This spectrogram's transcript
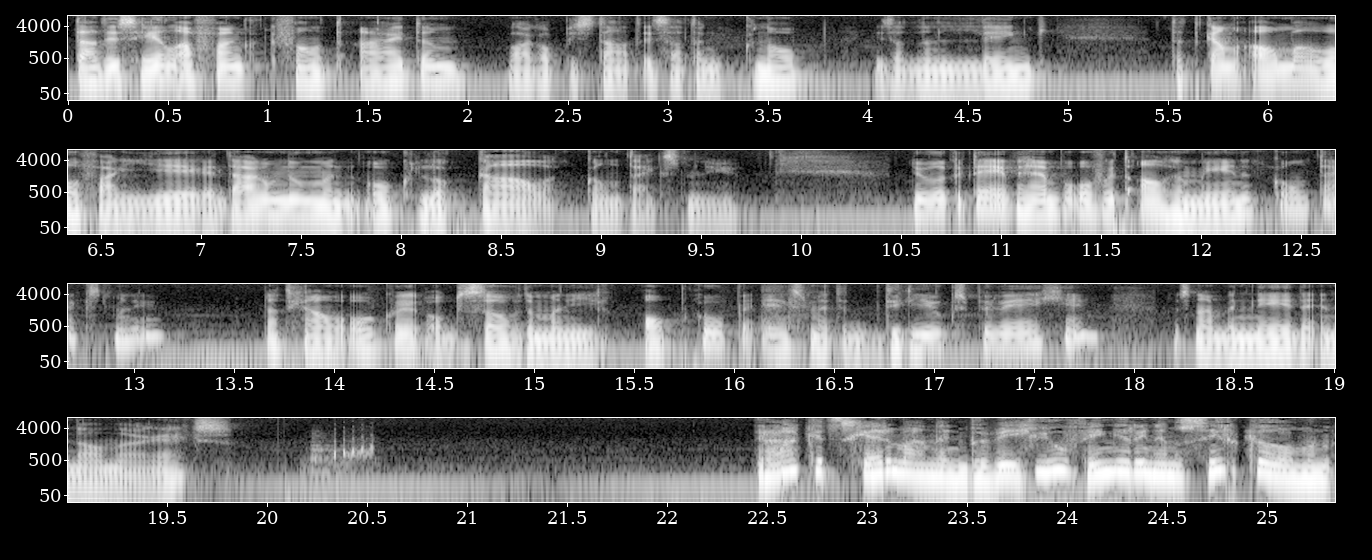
Dat is heel afhankelijk van het item waarop je staat. Is dat een knop? Is dat een link? Dat kan allemaal wel variëren. Daarom noemen we het ook lokale contextmenu. Nu wil ik het even hebben over het algemene contextmenu. Dat gaan we ook weer op dezelfde manier oproepen. Eerst met de driehoeksbeweging. Dus naar beneden en dan naar rechts. Raak het scherm aan en beweeg uw vinger in een cirkel om een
